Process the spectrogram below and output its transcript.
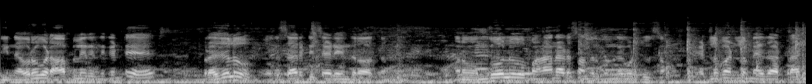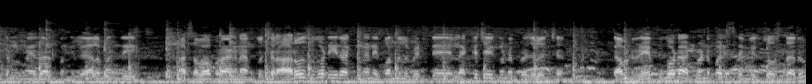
దీన్ని ఎవరో కూడా ఆపలేరు. ఎందుకంటే ప్రజలు ఒకసారి డిసైడ్ అయిన తర్వాత మనం ఒంగోలు మహానాడు సందర్భంగా కూడా చూసాం. ఎడ్ల బండ్ల మీద ట్రాక్టర్ల మీద కొన్ని వేల మంది ఆ సభా ప్రాంగణానికి వచ్చారు. ఆ రోజు కూడా ఈ రకంగా ఇబ్బందులు పెడితే లెక్క చేయకుండా ప్రజలు వచ్చారు. కాబట్టి రేపు కూడా అటువంటి పరిస్థితి మీరు చూస్తారు.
